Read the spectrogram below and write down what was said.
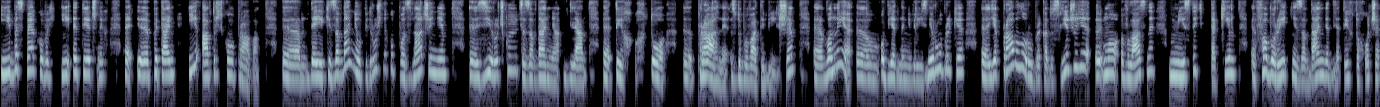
і безпекових, і етичних е, е, питань, і авторського права. Е, деякі завдання у підручнику позначені зірочкою. Це завдання для тих, хто прагне здобувати більше. Вони об'єднані в різні рубрики. Як правило, рубрика досліджує, власне, містить такі фаворитні завдання для тих, хто хоче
